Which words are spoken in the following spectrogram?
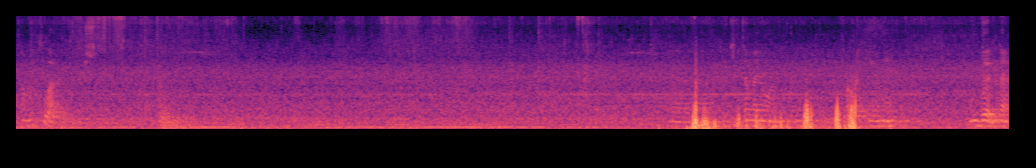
Está muito largo isto. Ah, aqui também ó. Fala aqui, né? Um do- na, na,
